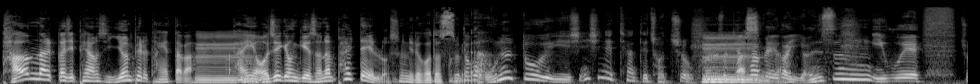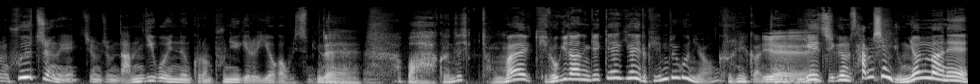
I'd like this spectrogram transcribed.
다음 날까지 패하면서 2연패를 당했다가 음. 다행히 어제 경기에서는 8대 1로 승리를 거뒀습니다. 그러다가 오늘 또 이 신시내티한테 졌죠. 그러면서 음, 템파베이가 연승 이후에 좀 후유증을 지금 좀 남기고 있는 그런 분위기를 이어가고 있습니다. 네. 와, 그런데 정말 기록이라는 게 깨기가 이렇게 힘들군요. 그러니까요. 예. 이게 지금 36년 만에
